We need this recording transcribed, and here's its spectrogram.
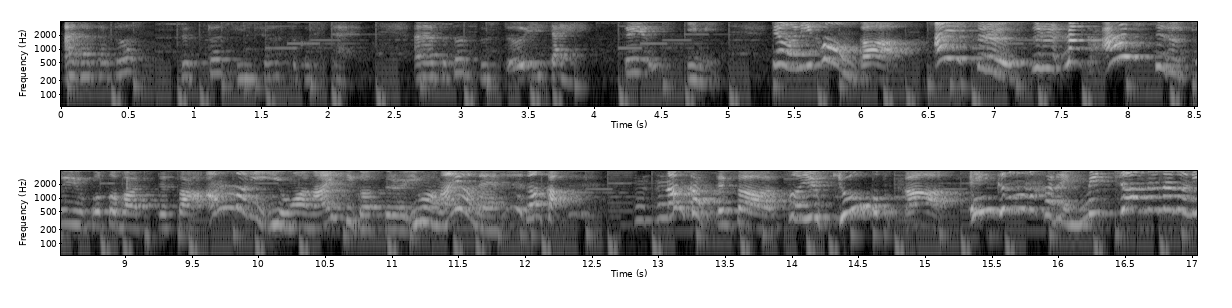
あなたと？ずっと人生を過ごしたい。あなたとずっといたい。という。意味。でも日本が愛してるする。なんか愛してるという言葉ってさあんまり言わない気がする。言わないよね？なんかなんかってさそういう教科とか映画の中でめっちゃ穴なの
